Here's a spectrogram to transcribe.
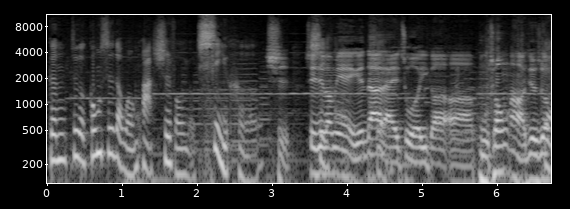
跟这个公司的文化是否有契合。是，所以这方面也跟大家来做一个呃补充啊，就是说，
